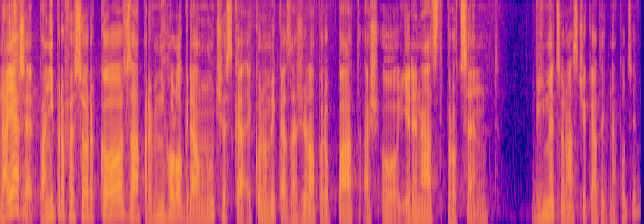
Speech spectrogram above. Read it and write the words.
Na jaře, paní profesorko, za prvního lockdownu česká ekonomika zažila propad až o 11% Víme, co nás čeká teď na podzim?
